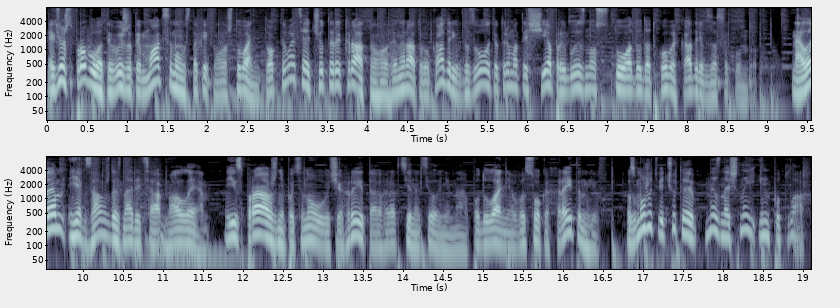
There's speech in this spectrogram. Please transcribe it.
Якщо ж спробувати вижити максимум з таких налаштувань, то активація чотирикратного генератору кадрів дозволить отримати ще приблизно 100 додаткових кадрів за секунду. Але, як завжди, знайдеться але. І справжні поціновувачі гри та гравці, націлені на подолання високих рейтингів, зможуть відчути незначний інпут лаг,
